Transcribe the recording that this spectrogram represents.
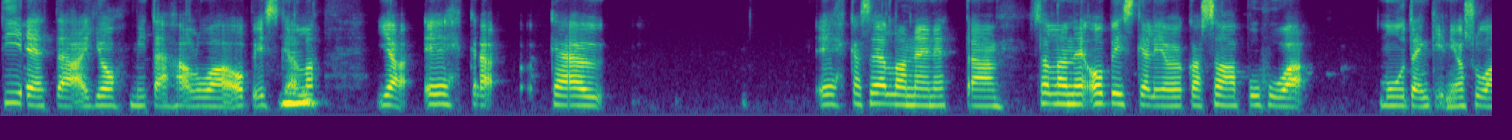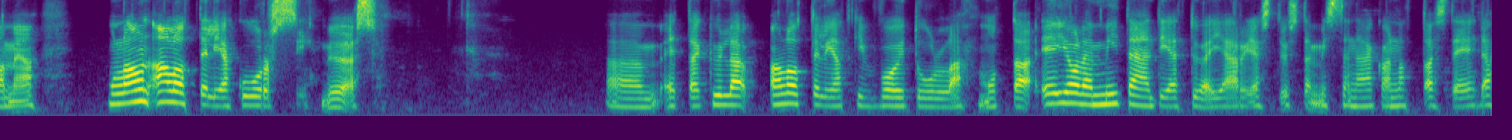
tietää jo mitä haluaa opiskella. Mm. Ja ehkä käy ehkä sellainen, että sellainen opiskelija, joka saa puhua muutenkin jo suomea. Mulla on aloittelijakurssi myös, että kyllä aloittelijatkin voi tulla, mutta ei ole mitään tiettyä järjestystä, missä nämä kannattaisi tehdä.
